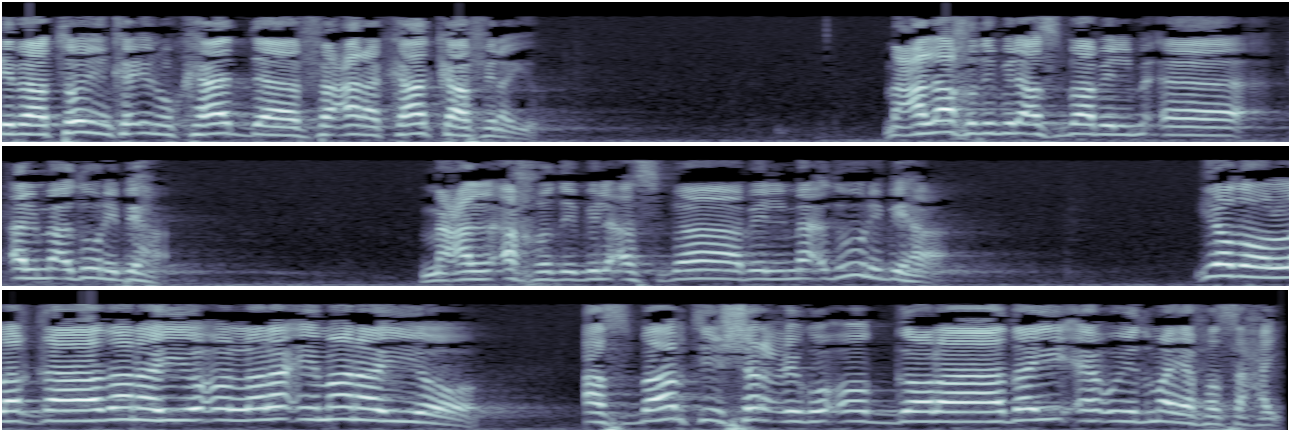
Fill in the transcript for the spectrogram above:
Dhibaatooyinka inuu kaa daafacana kaa kaafinayo. Maca alahdi bilasbaabi alma'duuni biha. Maca alahdi bilasbaabi alma'duuni biha. Iyadoo la qaadanayo oo lala imanayo asbaabtii sharcigu oggolaaday ee uu idmaya fasaxay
